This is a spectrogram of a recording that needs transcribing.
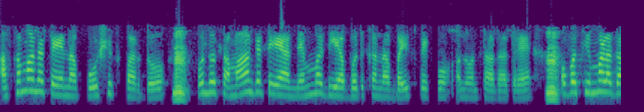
ಅಸಮಾನತೆಯನ್ನ ಪೋಷಿಸಬಾರ್ದು. ಒಂದು ಸಮಾನತೆಯ ನೆಮ್ಮದಿಯ ಬದುಕನ್ನ ಬಯಸ್ಬೇಕು ಅನ್ನುವಂತಾದ್ರೆ ಒಬ್ಬ ಸಿಂಹಳದ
